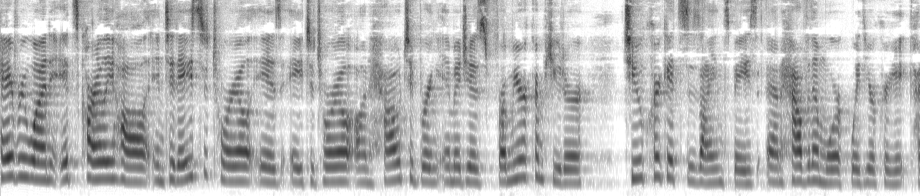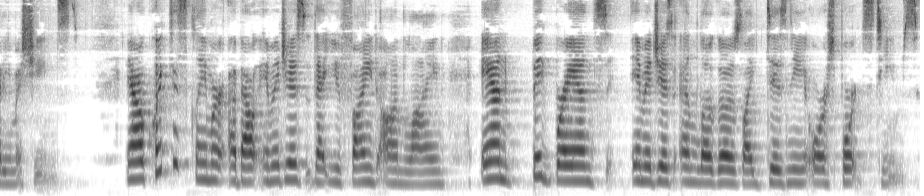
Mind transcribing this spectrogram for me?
Hey everyone, it's Karley Hall, and today's tutorial is a tutorial on how to bring images from your computer to Cricut's design space and have them work with your Cricut cutting machines. Now, a quick disclaimer about images that you find online and big brands, images, and logos like Disney or sports teams.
